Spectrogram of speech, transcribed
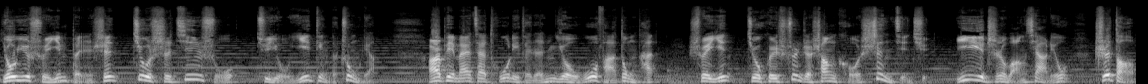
由于水银本身就是金属，具有一定的重量，而被埋在土里的人又无法动弹，水银就会顺着伤口渗进去，一直往下流，直到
